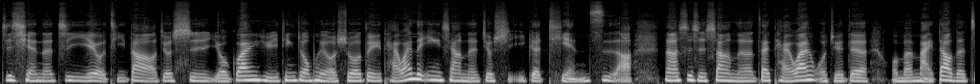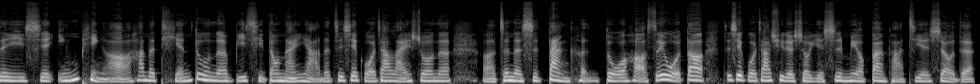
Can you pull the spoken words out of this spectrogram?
之前呢，志毅也有提到，就是有关于听众朋友说对于台湾的印象呢，就是一个甜字啊。那事实上呢，在台湾，我觉得我们买到的这一些饮品啊，它的甜度呢，比起东南亚的这些国家来说呢，呃，真的是淡很多哈，所以我到这些国家去的时候也是没有办法接受的。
